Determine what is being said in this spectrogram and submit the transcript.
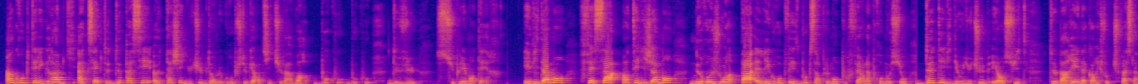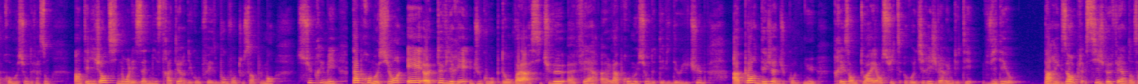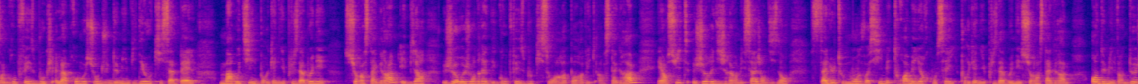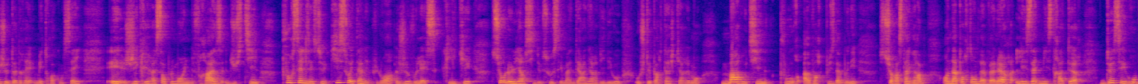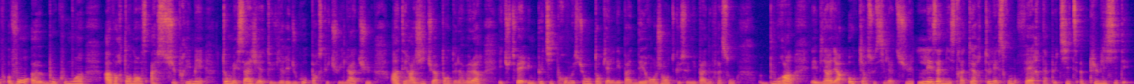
un groupe Telegram qui accepte de passer euh, ta chaîne YouTube dans le groupe, je te garantis que tu vas avoir beaucoup, beaucoup de vues supplémentaires. Évidemment, fais ça intelligemment, ne rejoins pas les groupes Facebook simplement pour faire la promotion de tes vidéos YouTube et ensuite te barrer, d'accord Il faut que tu fasses la promotion de façon intelligente, sinon les administrateurs des groupes Facebook vont tout simplement supprimer ta promotion et euh, te virer du groupe. Donc voilà, si tu veux euh, faire euh, la promotion de tes vidéos YouTube, apporte déjà du contenu, présente-toi et ensuite redirige vers une de tes vidéos. Par exemple, si je veux faire dans un groupe Facebook la promotion d'une demi-vidéo qui s'appelle Ma routine pour gagner plus d'abonnés sur Instagram, eh bien, je rejoindrai des groupes Facebook qui sont en rapport avec Instagram et ensuite je rédigerai un message en disant Salut tout le monde, voici mes trois meilleurs conseils pour gagner plus d'abonnés sur Instagram en 2022. Je donnerai mes trois conseils et j'écrirai simplement une phrase du style Pour celles et ceux qui souhaitent aller plus loin, je vous laisse cliquer sur le lien ci-dessous. C'est ma dernière vidéo où je te partage carrément ma routine pour avoir plus d'abonnés sur Instagram. En apportant de la valeur, les administrateurs de ces groupes vont euh, beaucoup moins avoir tendance à supprimer ton message et à te virer du groupe parce que tu es là, tu interagis, tu apportes de la valeur et tu te fais une petite promotion tant qu'elle n'est pas dérangeante, que ce n'est pas de façon bourrin, eh bien il n'y a aucun souci là-dessus. Les administrateurs te laisseront faire ta petite publicité.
